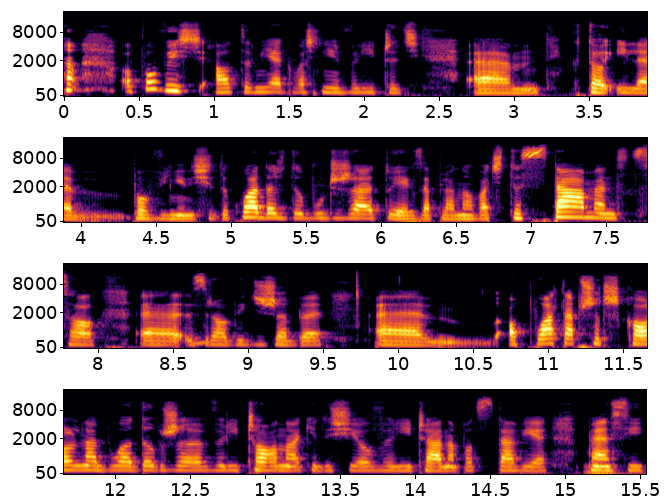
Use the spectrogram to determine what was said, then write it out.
opowieść o tym, jak właśnie wyliczyć, kto ile powinien się dokładać do budżetu, jak zaplanować testament, co e, zrobić, żeby opłata przedszkolna była dobrze wyliczona, wyliczona, kiedy się ją wylicza na podstawie pensji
